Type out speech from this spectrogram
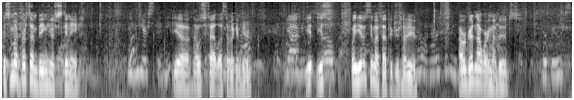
This is my first time being here skinny. Being here skinny. Yeah, I was fat last time I came here. Yeah, he You, was you, so fat. wait, you haven't seen my fat pictures, have you? No, I've never seen. I regret not wearing my boots. your boobs.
